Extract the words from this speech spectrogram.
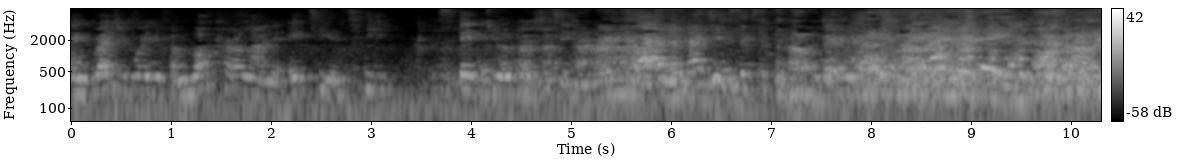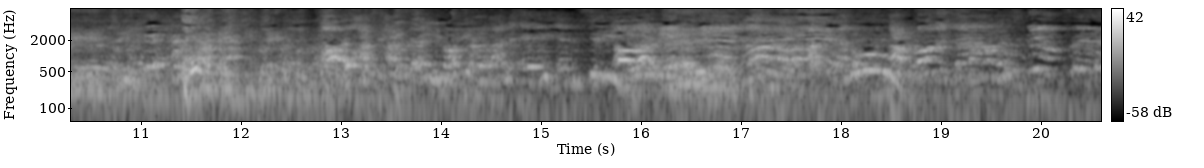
and graduated from North Carolina A&T State University class of 1964. Oh, I said oh, North Carolina A&T. Oh, I wrote it down and still said,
